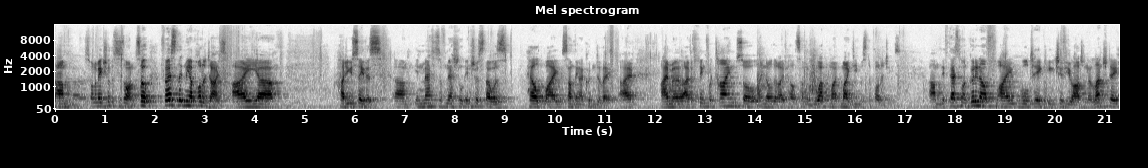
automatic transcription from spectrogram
Um, just want to make sure this is on. So, first, let me apologize. I, uh, how do you say this? Um, in matters of national interest, I was held by something I couldn't delay. I I'm a, I have a thing for time, so I know that I've held some of you up. My, my deepest apologies. Um, if that's not good enough, I will take each of you out on a lunch date.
